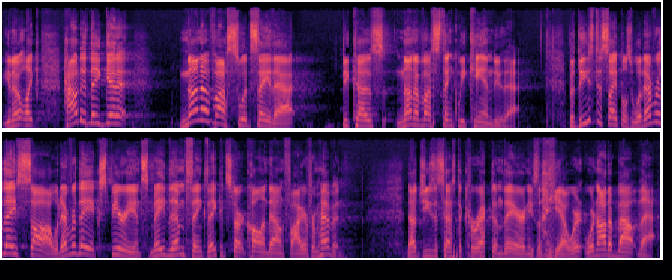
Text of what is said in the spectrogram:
You know, like, how did they get it? None of us would say that because none of us think we can do that. But these disciples, whatever they saw, whatever they experienced, made them think they could start calling down fire from heaven. Now, Jesus has to correct them there, and he's like, Yeah, we're, we're not about that.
